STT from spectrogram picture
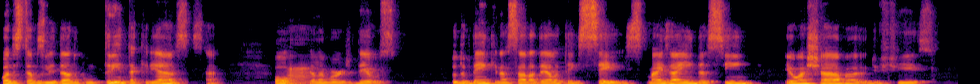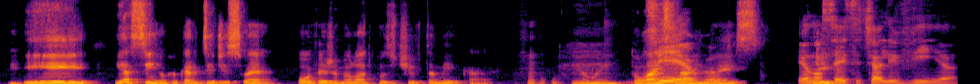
quando estamos lidando com 30 crianças, sabe? Pô, Ah. pelo amor de Deus. Tudo bem que na sala dela tem seis, mas ainda assim eu achava difícil. E, e assim, o que eu quero dizer disso é, pô, veja meu lado positivo também, cara. Eu, hein? Tô lá ensinando Diego. inglês. eu não Diga. sei se te alivia,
